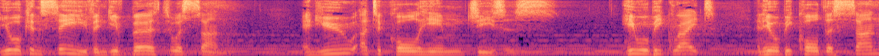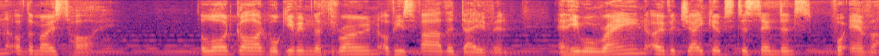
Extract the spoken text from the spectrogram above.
You will conceive and give birth to a son, and you are to call him Jesus. He will be great, and he will be called the Son of the Most High. The Lord God will give him the throne of his father David and he will reign over Jacob's descendants forever.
